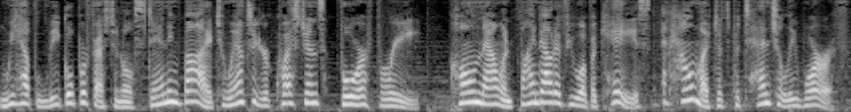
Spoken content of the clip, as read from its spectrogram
We have legal professionals standing by to answer your questions for free. Call now and find out if you have a case and how much it's potentially worth.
